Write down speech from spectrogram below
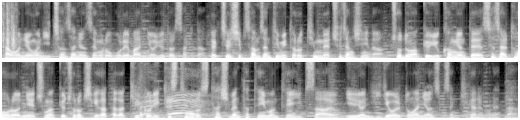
장원영은 2004년생으로 올해 만 18살이다. 173cm로 팀 내 최장신이다. 초등학교 6학년 때 3살 터울 언니의 중학교 졸업식에 갔다가 길거리 캐스팅으로 스타쉽 엔터테인먼트에 입사하여 1년 2개월 동안 연습생 기간을 보냈다.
